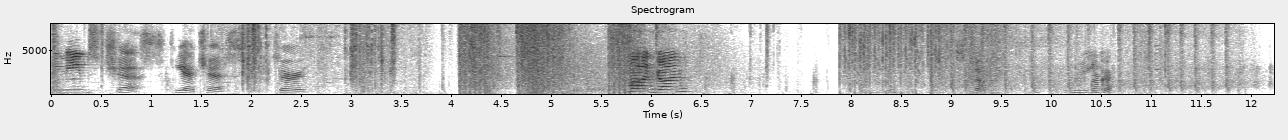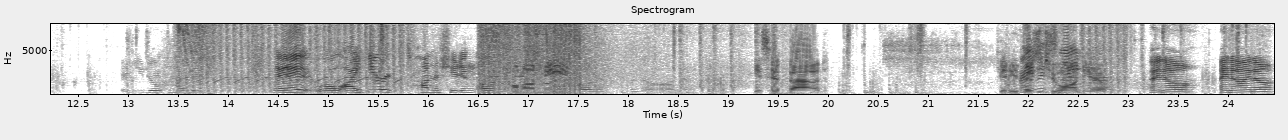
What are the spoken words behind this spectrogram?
a, he means chest. Yeah, chest. Sorry. Come on, gun. Three. Okay. And you don't have any. Hey, well, I hear a ton of shooting. Oh no. One on me. Oh no. Oh no. Oh no. He's hit bad. Kitty, there's a two on you. I know. I know. I know.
